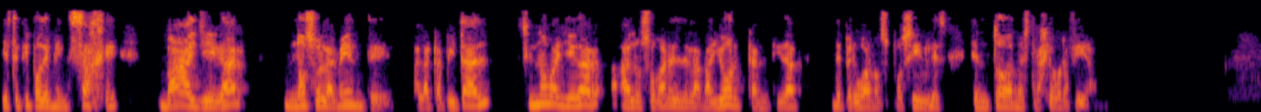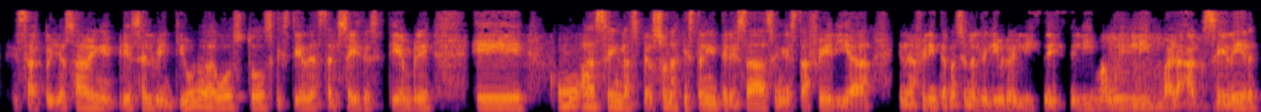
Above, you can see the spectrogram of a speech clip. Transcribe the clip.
y este tipo de mensaje va a llegar no solamente a la capital, sino va a llegar a los hogares de la mayor cantidad de peruanos posibles en toda nuestra geografía. Exacto, ya saben, empieza el 21 de agosto, se extiende hasta el 6 de septiembre. Eh, ¿Cómo hacen las personas que están interesadas en esta feria, en la Feria Internacional del Libro de, Lima, Willy, para acceder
